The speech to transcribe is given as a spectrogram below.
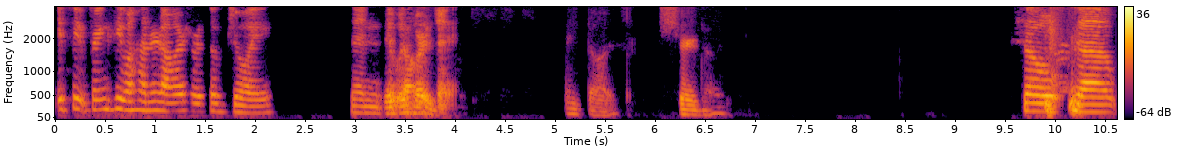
If it brings you a hundred dollars worth of joy, then it, It was worth it. It does. Sure does. So the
